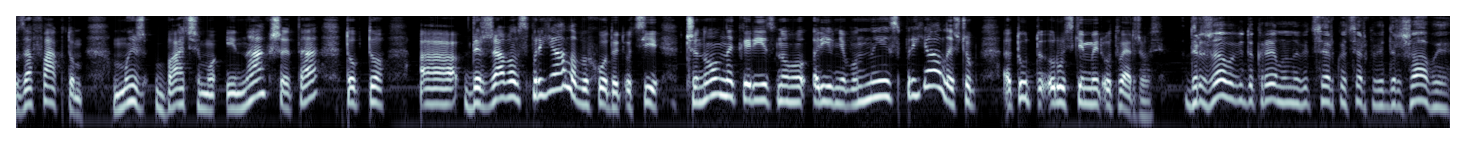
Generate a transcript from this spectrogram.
за фактом ми ж бачимо інакше, та тобто а, держава сприяла, виходить, оці чиновники різного рівня, вони сприяли, щоб тут руський мир утверджувався. Держава відокремлена від церкви, церква від держави.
